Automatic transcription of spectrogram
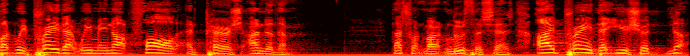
but we pray that we may not fall and perish under them. That's what Martin Luther says. I pray that you should not,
